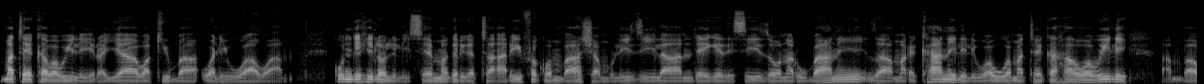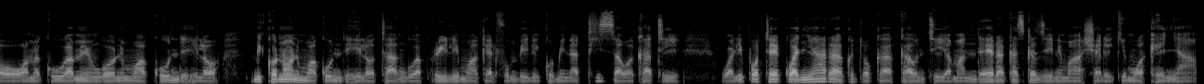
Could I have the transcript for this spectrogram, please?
mateka wawili raia wa Cuba waliuawa. Kundi hilo lilisema katika taarifa kwamba shambulizi la ndege zisizo na rubani za Marekani liliwaua mateka hao wawili ambao wamekuwa miongoni mwa kundi hilo mikononi mwa kundi hilo tangu Aprili mwaka 2019 wakati walipotekwa nyara kutoka kaunti ya Mandera kaskazini mashariki mwa Kenya.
